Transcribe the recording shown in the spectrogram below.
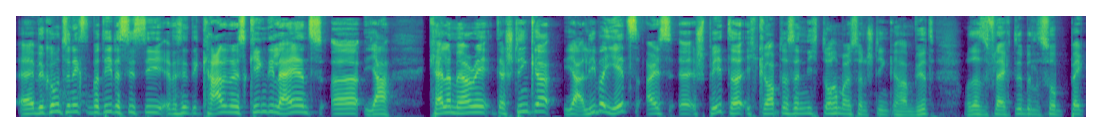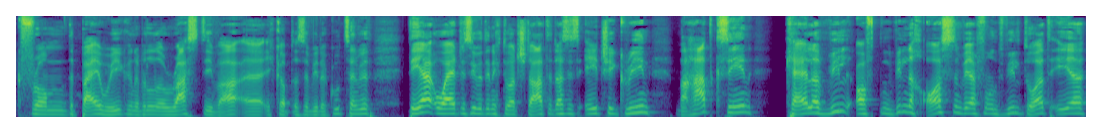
Äh, wir kommen zur nächsten Partie. Das, ist die, das sind die Cardinals gegen die Lions. Äh, ja, Kyler Murray, der Stinker. Ja, lieber jetzt als äh, später. Ich glaube, dass er nicht doch einmal so einen Stinker haben wird und dass er vielleicht ein bisschen so back from the bye week und ein bisschen rusty war. Äh, ich glaube, dass er wieder gut sein wird. Der Wide Receiver, den ich dort starte, das ist AJ Green. Man hat gesehen, Kyler will auf den, will nach außen werfen und will dort eher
